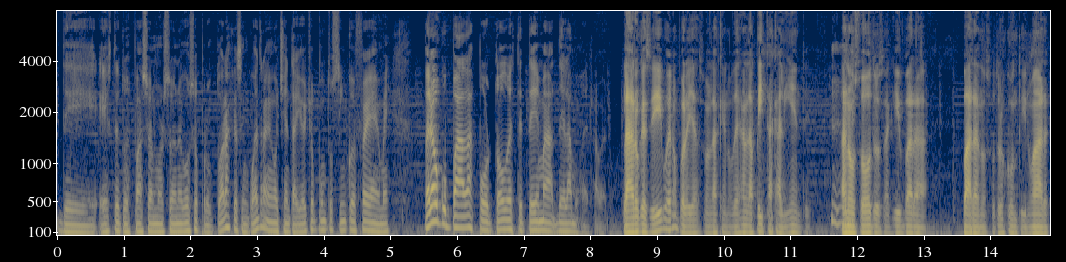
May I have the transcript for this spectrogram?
de este tu espacio almuerzo de negocios, productoras que se encuentran en 88.5 FM, preocupadas por todo este tema de la mujer, Claro que sí, bueno, pero ellas son las que nos dejan la pista caliente a nosotros aquí para, para nosotros continuar.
